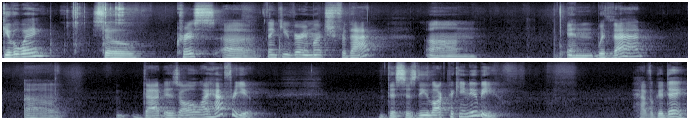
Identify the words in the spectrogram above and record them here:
giveaway. So, Chris, uh, thank you very much for that. Um, and with that, uh, that is all I have for you. This is the Lockpicking Newbie. Have a good day.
